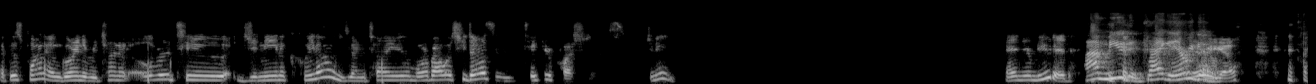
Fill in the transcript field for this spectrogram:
At this point, I'm going to return it over to Janine Aquino, who's going to tell you more about what she does and take your questions. Janine. And you're muted. I'm muted. Drag it. There we there go. We go.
